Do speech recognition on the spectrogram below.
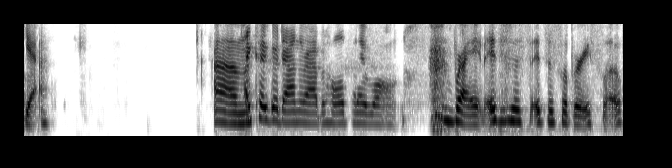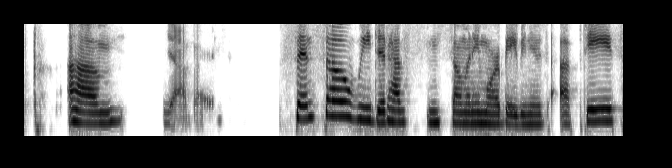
yeah, um, I could go down the rabbit hole, but I won't. right. It's just it's a slippery slope. Um, Yeah, but since though we did have some, so many more baby news updates,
